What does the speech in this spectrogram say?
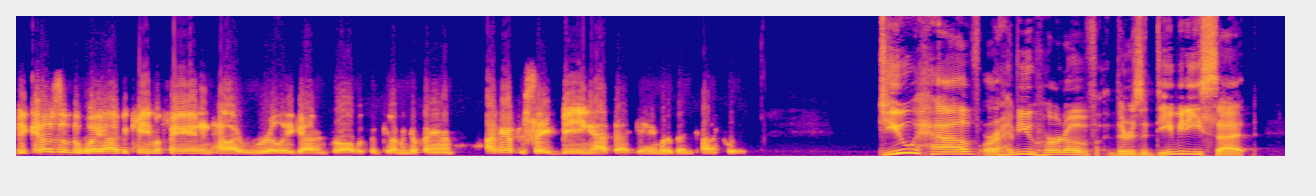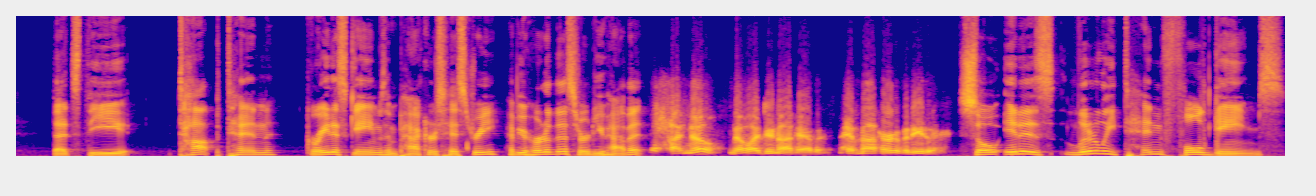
because of the way I became a fan and how I really got enthralled with becoming a fan, I'd have to say being at that game would have been kind of cool. Do you have or have you heard of there's a DVD set that's the top 10 greatest games in Packers history? Have you heard of this or do you have it? I, no, no, I do not have it. Have not heard of it either. So it is literally 10 full games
